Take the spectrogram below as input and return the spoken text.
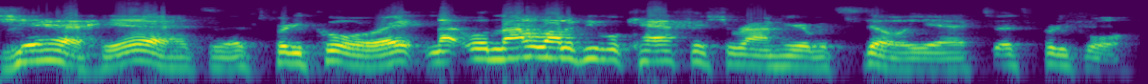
Yeah, yeah, it's that's pretty cool, right? Not well, not a lot of people catfish around here, but still, yeah, it's it's pretty cool.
